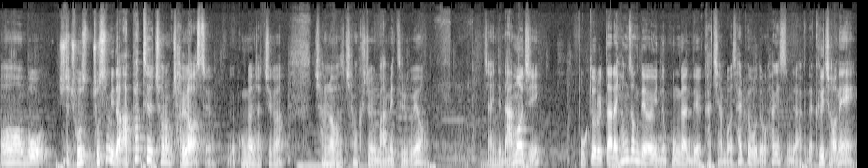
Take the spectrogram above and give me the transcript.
어 뭐 진짜 좋, 좋습니다. 아파트처럼 잘 나왔어요. 공간 자체가 잘 나와서 참 그 점이 마음에 들고요. 자 이제 나머지 복도를 따라 형성되어 있는 공간들 같이 한번 살펴보도록 하겠습니다. 근데 그 전에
